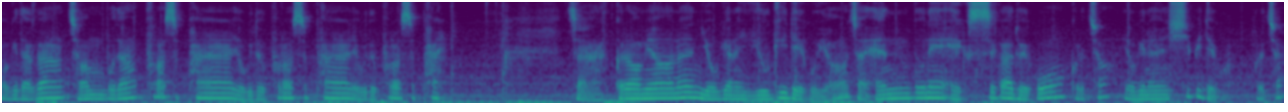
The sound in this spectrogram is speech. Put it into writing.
거기다가 전부 다 플러스 8 여기도 플러스 8 여기도 플러스 8. 자 그러면은 여기는 6이 되고요. 자 n분의 x가 되고 그렇죠. 여기는 10이 되고 그렇죠.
